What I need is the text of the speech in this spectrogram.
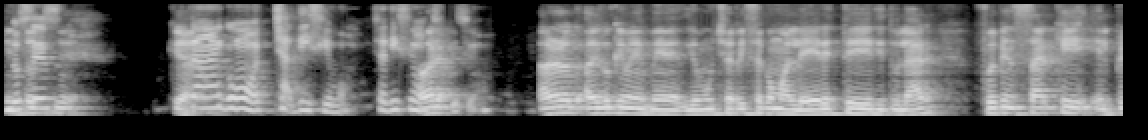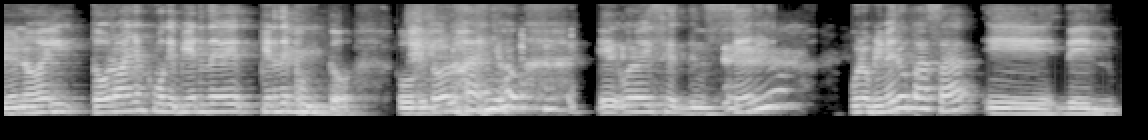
Entonces, estaban como chatísimo, chatísimo, chatísimo. ahora algo que me, dio mucha risa como al leer este titular fue pensar que el premio Nobel todos los años como que pierde, pierde puntos. Como que todos los años eh, uno dice, ¿en serio? Bueno, primero pasa eh, del,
